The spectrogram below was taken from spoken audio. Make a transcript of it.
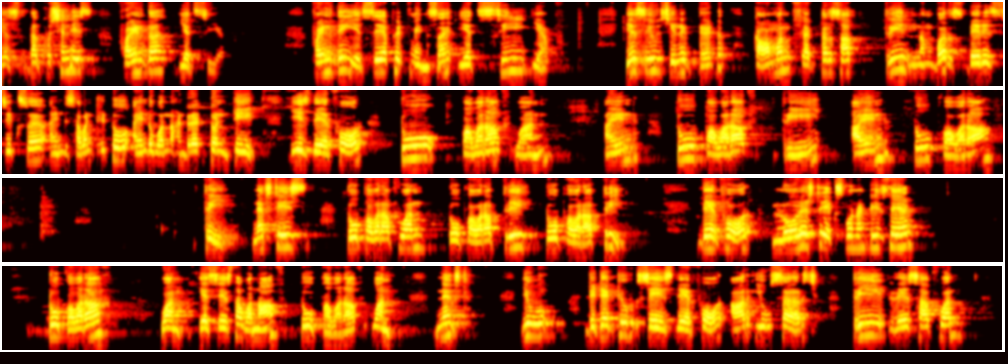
yes the question is find the hcf find the hcf it means hcf yes you selected common factors of three numbers. There is 6 uh, and 72 and 120 is therefore 2 power of 1 and 2 power of 3 and 2 power of 3 next is 2 power of 1 2 power of 3 2 power of 3 therefore lowest exponent is there 2 power of 1 yes is the one of 2 power of 1 next you detective says therefore or you search 3 rays of 1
